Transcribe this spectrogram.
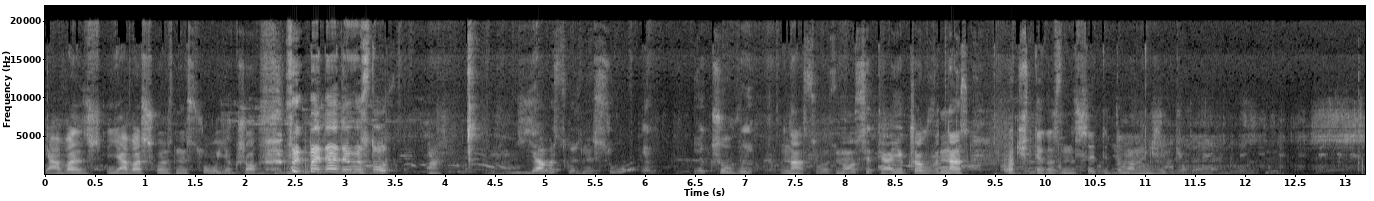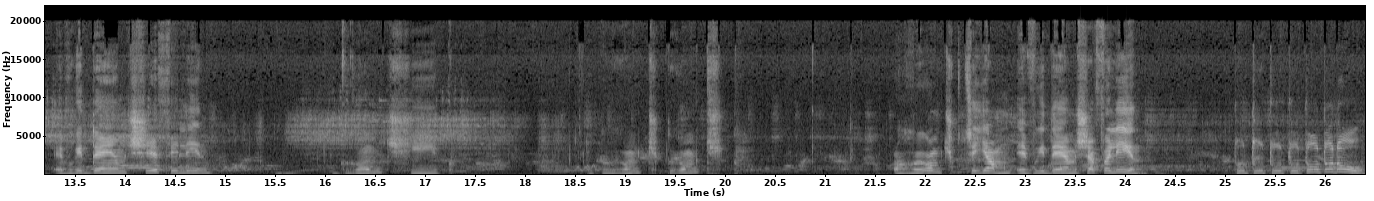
Я вас, я вас рознесу, якщо ви мене не розносите. А. Я вас рознесу, як- якщо ви нас розносите, а якщо ви нас хочете розносити, то вам не жить. Everyday shuffling. Громчик. Громчик, громчик. Громчик, це я, I'm shuffling. Ту-ту-ту-ту-ту-ту-ту.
